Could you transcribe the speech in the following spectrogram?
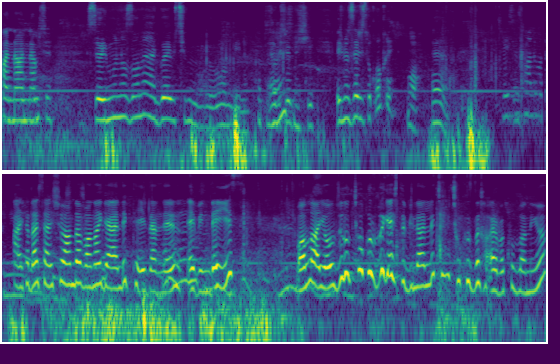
Anneannem. Söyümün zona göğe biçim yoğun benim. Bir şey mı? bir şey. Su koke. Vah. He. Arkadaşlar şu anda Van'a geldik. Teyzemlerin evindeyiz. Vallahi yolculuk çok hızlı geçti Bilal'le çünkü çok hızlı araba kullanıyor.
